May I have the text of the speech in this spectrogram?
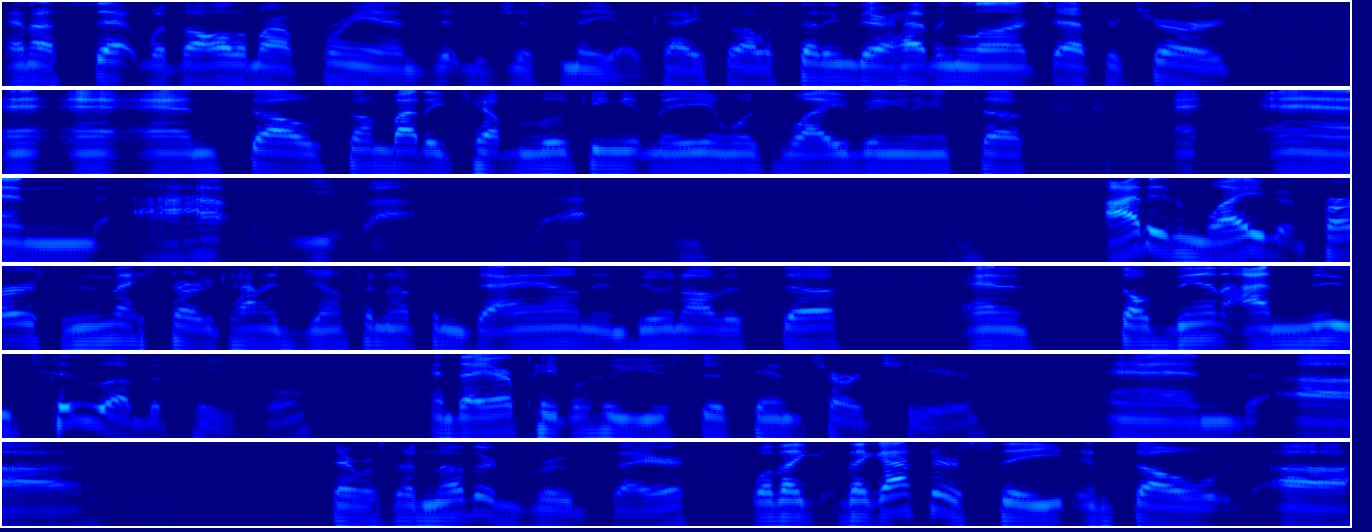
and I sat with all of my friends. It was just me, okay? So I was sitting there having lunch after church, and, and, and so somebody kept looking at me and was waving and stuff. And I, I, I didn't wave at first, and then they started kind of jumping up and down and doing all this stuff. And so then I knew two of the people, and they are people who used to attend church here. And uh, there was another group there. Well, they, they got their seat, and so uh,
